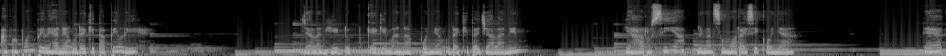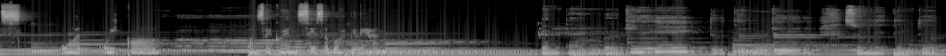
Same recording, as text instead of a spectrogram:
Apa pun pilihan yang udah kita pilih, jalan hidup kayak gimana pun yang udah kita jalanin, ya harus siap dengan semua resikonya. That's what we call konsekuensi sebuah pilihan. Benteng begitu tinggi Sulit untuk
